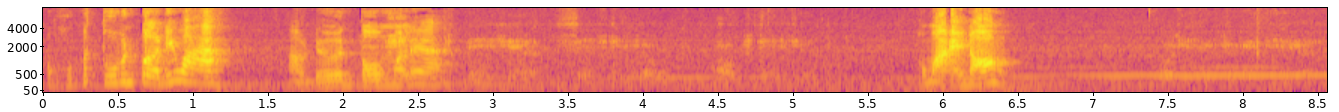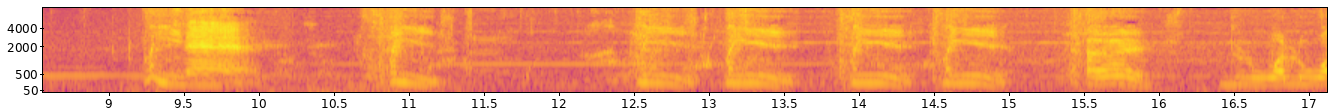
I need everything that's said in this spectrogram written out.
โอ้โหประตูมันเปิดนี่ว่าเอาเดินตรงมาเลยอะผมมาไอ้น้องนี่แน่นี่นี่นี่นี่นี่เอ้ยรัวรัว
